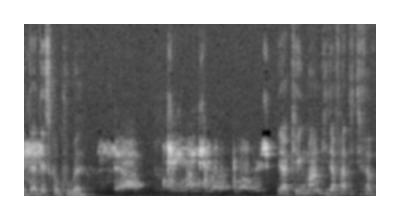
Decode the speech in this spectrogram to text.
Mit der Disco-Kugel. Ja. King Monkey war das, glaube ich. Ja, King Monkey, da fand ich die Ver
